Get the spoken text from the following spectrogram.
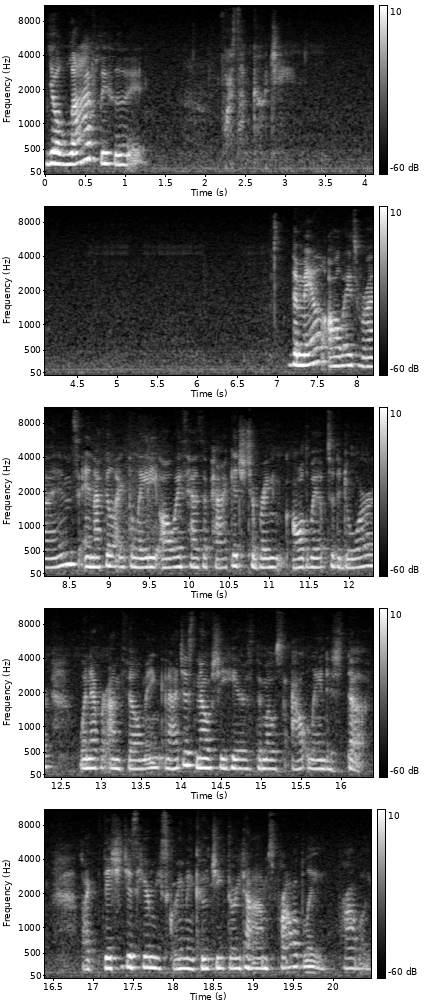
Your livelihood the mail always runs and I feel like the lady always has a package to bring all the way up to the door whenever I'm filming and I just know she hears the most outlandish stuff. Like did she just hear me screaming coochie three times? Probably, probably.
